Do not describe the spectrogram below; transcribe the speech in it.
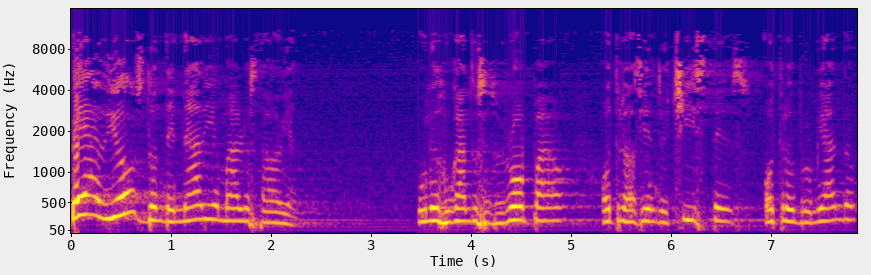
ve a Dios donde nadie más lo estaba viendo. Unos jugándose su ropa, otros haciendo chistes, otros bromeando,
